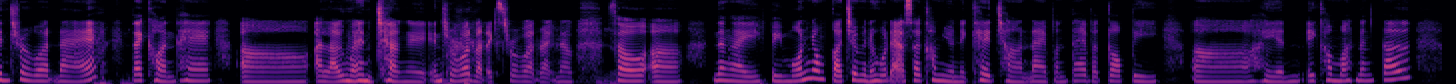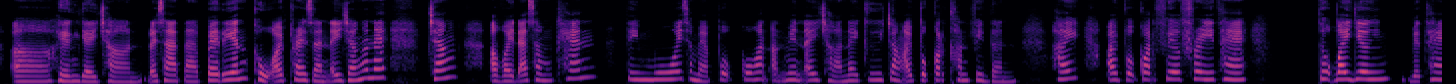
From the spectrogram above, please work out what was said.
introvert ដែរតែគ្រាន់តែអឺឥឡូវមិនចឹងឯង introvert but extrovert right now so អឺហ្នឹងហើយពីមុនខ្ញុំក៏ជាមនុស្សដែលអត់សូវ communicate ច្រើនដែរប៉ុន្តែបន្ទាប់ពីអឺរៀន e-commerce ហ្នឹងទៅអឺរៀងនិយាយច្រើនដោយសារតែពេលរៀនគ្រូឲ្យ present អីចឹងណាអញ្ចឹងអ្វីដែលសំខាន់ ទី1សម្រាប់ពួកគាត់អត់មានអីច្រើនទេគឺចង់ឲ្យពួកគាត់ confident ហើយឲ្យពួកគាត់ feel free ថាទោះបីយើងវាថា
